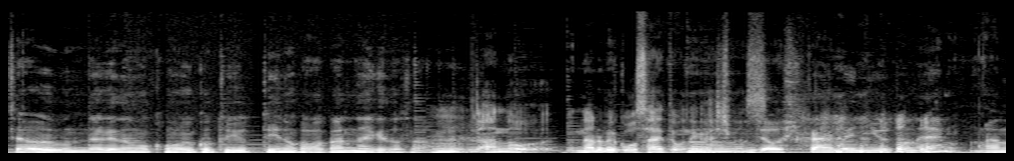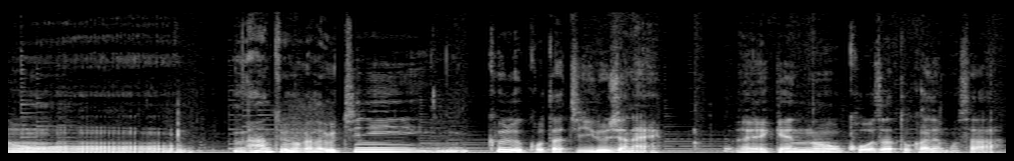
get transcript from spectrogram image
ちゃうんだけどもこういうこと言っていいのかわかんないけどさ、うん、あのなるべく抑えてお願いします。じゃあ控えめに言うとね あのー、なんていうのかなうちに来る子たちいるじゃない。英検の講座とかでもさ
